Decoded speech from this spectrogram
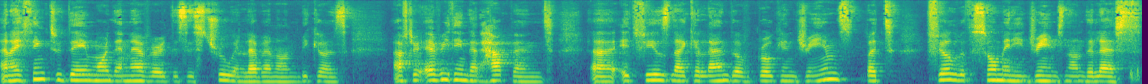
And I think today more than ever this is true in Lebanon because after everything that happened, uh, it feels like a land of broken dreams, but filled with so many dreams nonetheless.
